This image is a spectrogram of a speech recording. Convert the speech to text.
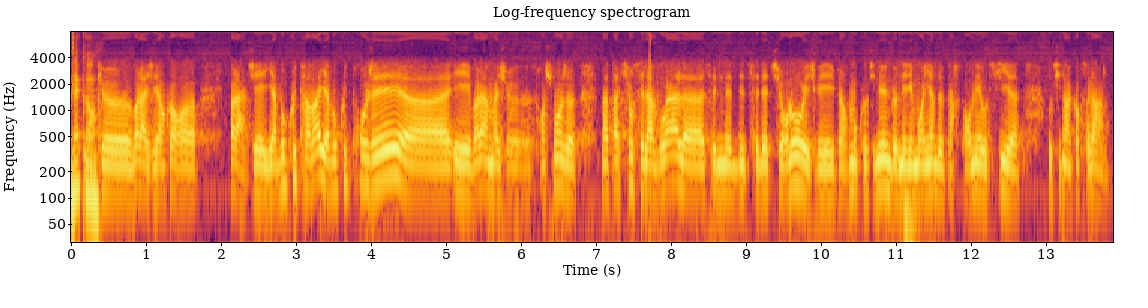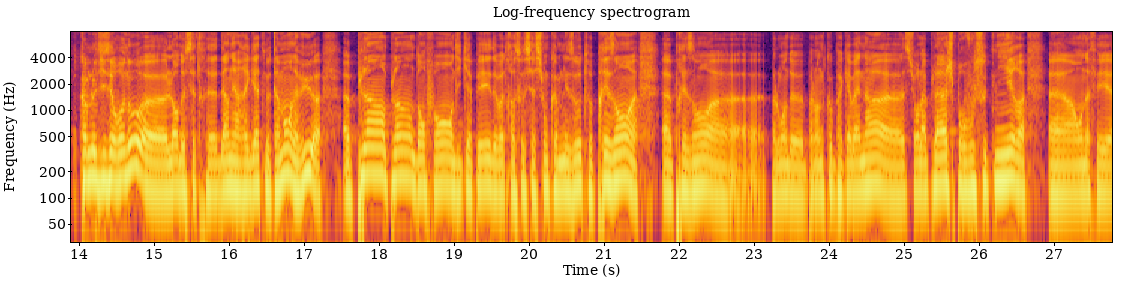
D'accord. Donc voilà, j'ai encore voilà, il y a beaucoup de travail, il y a beaucoup de projets euh, et voilà, moi je franchement, je, ma passion c'est la voile, euh, c'est d'être sur l'eau et je vais vraiment continuer à me donner les moyens de performer aussi euh, aussi dans la course large. Comme le disait Renaud euh, lors de cette dernière régate notamment, on a vu euh, plein plein d'enfants handicapés de votre association comme les autres présents euh, présents pas loin de pas loin de Copacabana sur la plage pour vous soutenir. on a fait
